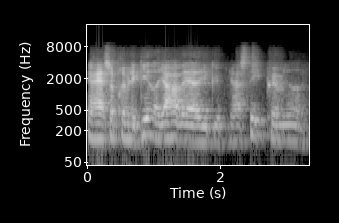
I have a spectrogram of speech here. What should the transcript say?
Jeg er så privilegeret, jeg har været i Ægypten. Jeg har set pyramiderne.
